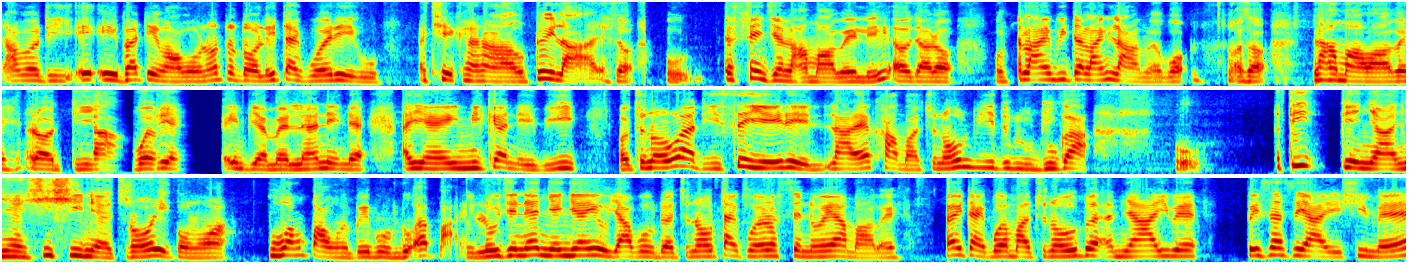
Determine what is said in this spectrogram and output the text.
ဒါပေမဲ့ဒီ AA ဘတ်တွေမှာပေါ့နော်တော်တော်လေးတိုက်ပွဲတွေကိုအခြေခံထားတာကိုတွေ့လာရတယ်ဆိုတော့ဟိုတဆင့်ကျင်လာမှာပဲလေအဲတော့ကြတော့ဟိုတလိုင်းပြီးတလိုင်းလာမယ်ပေါ့ဟောဆိုတော့လာမှာပါပဲအဲ့တော့ဒီကဘွဲတွေအိမ်ပြန်မဲ့လမ်းနေနဲ့အရင်နီးကပ်နေပြီဟိုကျွန်တော်တို့ကဒီစစ်ရေးတွေလာတဲ့အခါမှာကျွန်တော်တို့ပြည်သူလူထုကဟိုအတိပညာဉာဏ်ရှိရှိနဲ့ကျွန်တော်တို့တွေအကုန်လုံးကပူပေါင်းပါဝင်ပေးဖို့လိုအပ်ပါတယ်လိုချင်တဲ့ငြိမ်းချမ်းရေးကိုရဖို့အတွက်ကျွန်တော်တို့တိုက်ပွဲတော့ဆင်နွှဲရမှာပဲအဲ့ဒီတိုက်ပွဲမှာကျွန်တော်တို့အတွက်အများကြီးပဲပိတ်ဆက်စရာတွေရှိမယ်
